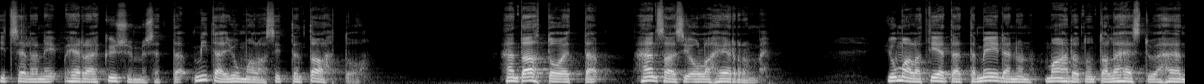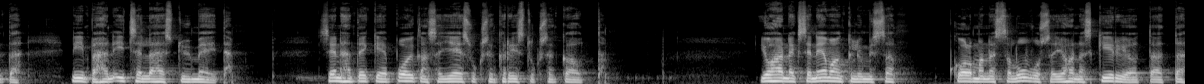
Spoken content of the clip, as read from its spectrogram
Itselläni herää kysymys, että mitä Jumala sitten tahtoo? Hän tahtoo, että hän saisi olla Herramme. Jumala tietää, että meidän on mahdotonta lähestyä häntä, niinpä hän itse lähestyy meitä. Sen hän tekee poikansa Jeesuksen Kristuksen kautta. Johanneksen evankeliumissa kolmannessa luvussa Johannes kirjoittaa, että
